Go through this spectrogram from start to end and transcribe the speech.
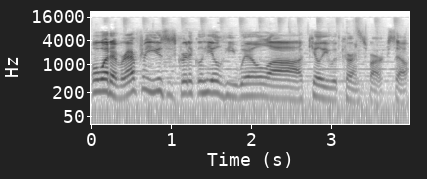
Well, whatever. After he uses critical heal, he will uh, kill you with current spark. So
